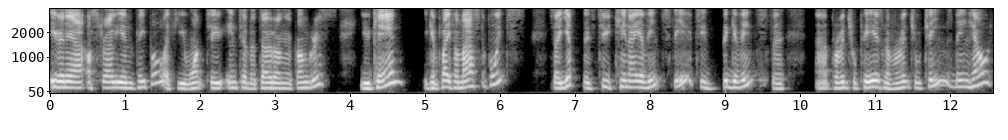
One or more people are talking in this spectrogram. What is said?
even our Australian people, if you want to enter the Tauranga Congress, you can. You can play for master points. So yep, there's two 10A events there, two big events. The uh, provincial pairs and the provincial teams being held.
